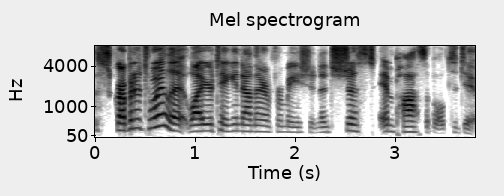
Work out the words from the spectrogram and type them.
scrubbing a toilet while you're taking down their information. It's just impossible to do.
